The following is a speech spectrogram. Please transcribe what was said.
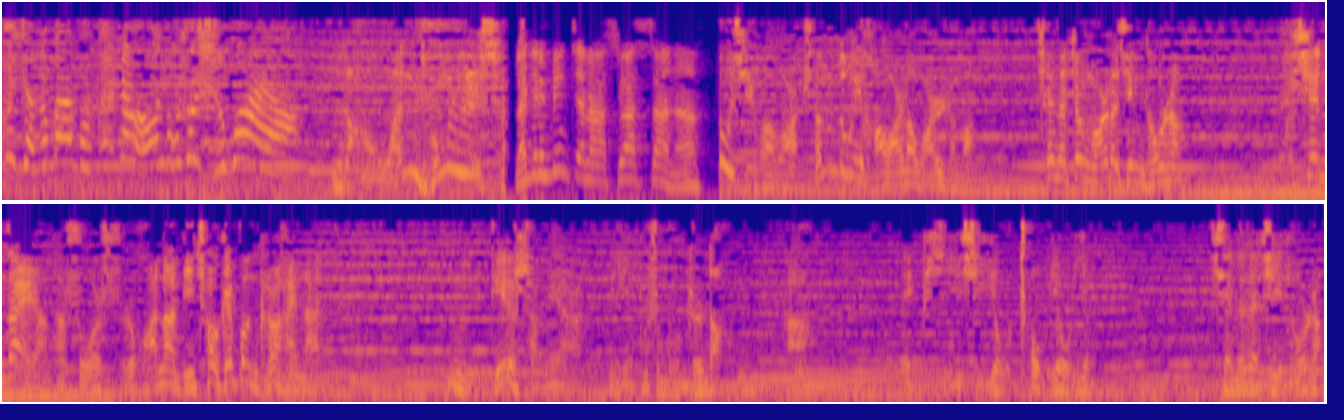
快想个办法，让老顽童说实话呀！老顽童是什 lakini binti ana wasiwasi sana 不喜欢玩，什么东西好玩他玩什么。现在正玩到兴头上，我现在让他说实话，那比撬开蚌壳还难。你爹什么样，也不是不知道啊，那脾气又臭又硬。现在在气头上，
